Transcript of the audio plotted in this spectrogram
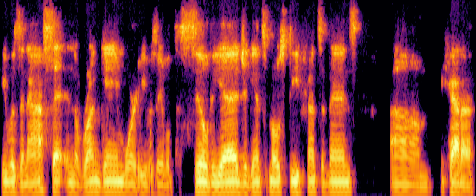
He was an asset in the run game where he was able to seal the edge against most defensive ends. Um, he had a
